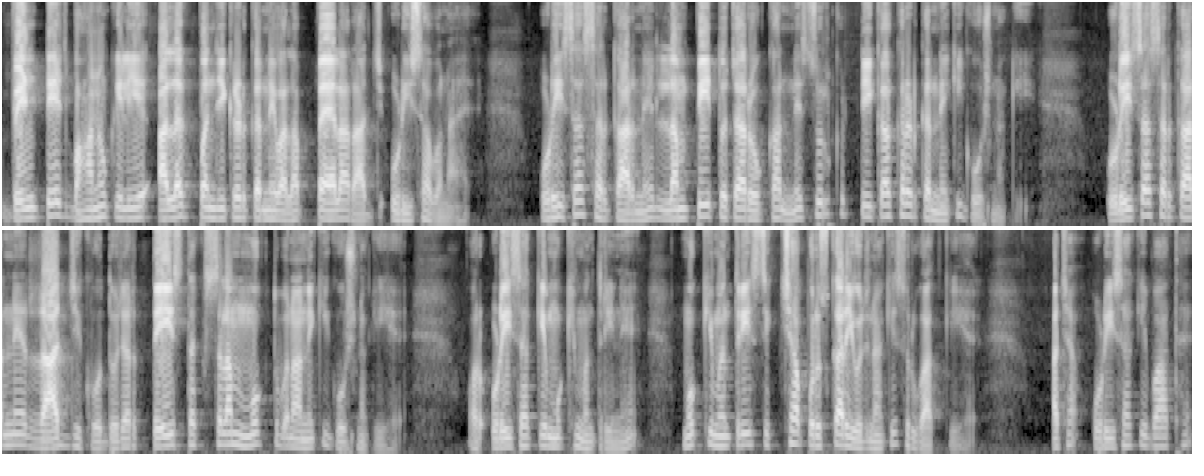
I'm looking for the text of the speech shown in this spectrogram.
विंटेज वाहनों के लिए अलग पंजीकरण करने वाला पहला राज्य उड़ीसा बना है। उड़ीसा सरकार ने लंपी त्वचा रोग का निःशुल्क टीकाकरण करने की घोषणा की। उड़ीसा सरकार ने राज्य को 2023 तक स्लम मुक्त बनाने की घोषणा की है और उड़ीसा के मुख्यमंत्री ने मुख्यमंत्री शिक्षा पुरस्कार योजना की शुरुआत की है। अच्छा उड़ीसा की बात है।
